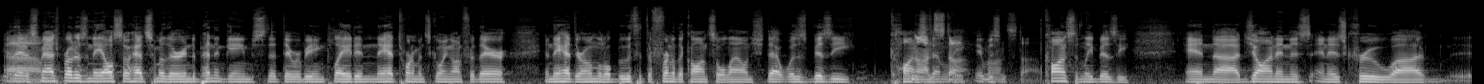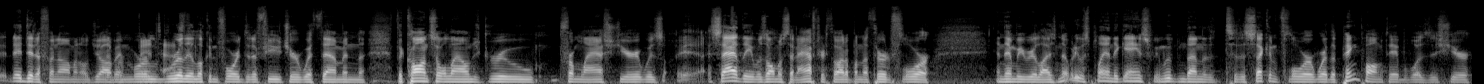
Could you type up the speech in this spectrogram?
they had a Um, Smash Brothers, and they also had some of their independent games that they were being played, and they had tournaments going on for there. And they had their own little booth at the front of the console lounge that was busy constantly. Nonstop, It was nonstop. constantly busy. And uh, John and his and his crew, uh, they did a phenomenal job, They were and we're fantastic. really looking forward to the future with them. And the, the console lounge grew from last year. It was sadly it was almost an afterthought up on the third floor, and then we realized nobody was playing the games. So we moved them down to the, to the second floor where the ping pong table was this year,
